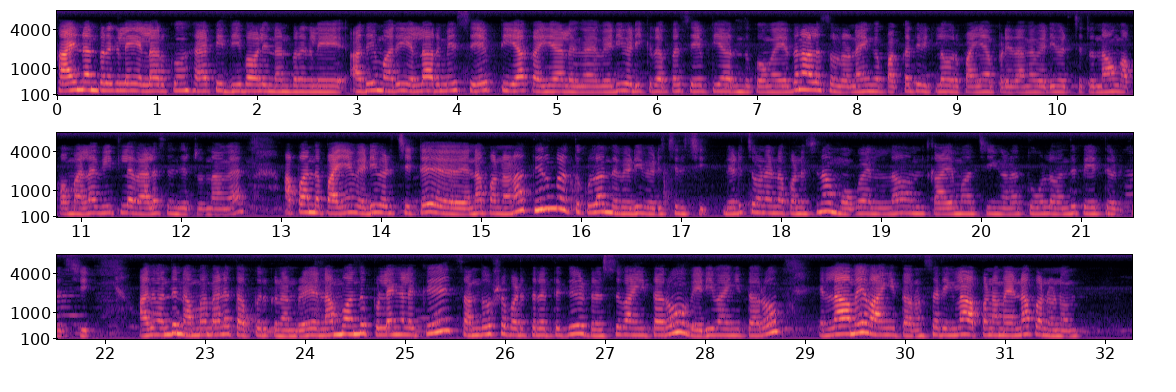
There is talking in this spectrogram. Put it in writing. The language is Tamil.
ஹாய் நண்பர்களே. எல்லாருக்கும் ஹாப்பி தீபாவளி நண்பர்களே. அதே மாதிரி எல்லாருமே சேஃப்டியாக கையாளுங்க. வெடி வெடிக்கிறப்ப சேஃப்டியாக இருந்துக்கோங்க. எதனால் சொல்கிறேன்னா எங்கள் பக்கத்து வீட்டில் ஒரு பையன் அப்படி தாங்க வெடி வெடிச்சிட்டு இருந்தான். அவங்க அப்பா அம்மா எல்லாம் வீட்டில் வேலை செஞ்சுட்டு இருந்தாங்க. அப்போ அந்த பையன் வெடி வெடிச்சிட்டு என்ன பண்ணான்னா திரும்புறதுக்குள்ளே அந்த வெடி வெடிச்சிருச்சு. வெடித்தோடனே என்ன பண்ணுச்சுன்னா முகம் எல்லாம் காயமாச்சுங்கன்னா தோலை வந்து பேத்து எடுத்துருச்சு. அது வந்து நம்ம மேலே தப்பு இருக்குது நண்பர்களே நம்ம வந்து பிள்ளைங்களுக்கு சந்தோஷப்படுத்துறதுக்கு ட்ரெஸ்ஸு வாங்கி தரோம் வெடி வாங்கி தரோம். எல்லாமே வாங்கி தரோம் சரிங்களா? அப்போ நம்ம என்ன பண்ணணும்?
